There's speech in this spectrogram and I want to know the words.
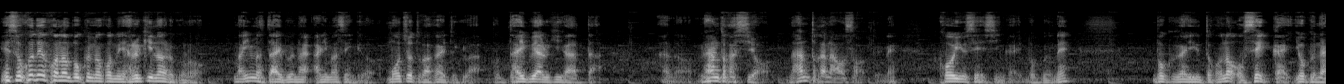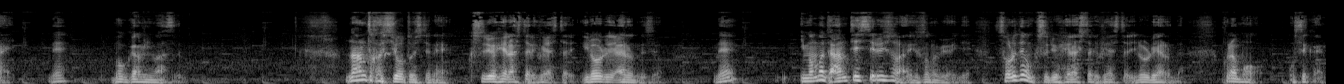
え、そこでこの僕のこのやる気のあるこの、まあ今だいぶなありませんけど、もうちょっと若い時は、だいぶやる気があった。あの、なんとかしよう。なんとか直そうっていうね。こういう精神科医。僕ね。僕が言うとこのおせっかい。良くない。ね。僕が見ます。なんとかしようとしてね、薬を減らしたり増やしたり、いろいろやるんですよ。ね。今まで安定してる人なんよ、その病院で。それでも薬を減らしたり増やしたり、いろいろやるんだ。これはもう、おせっかい。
